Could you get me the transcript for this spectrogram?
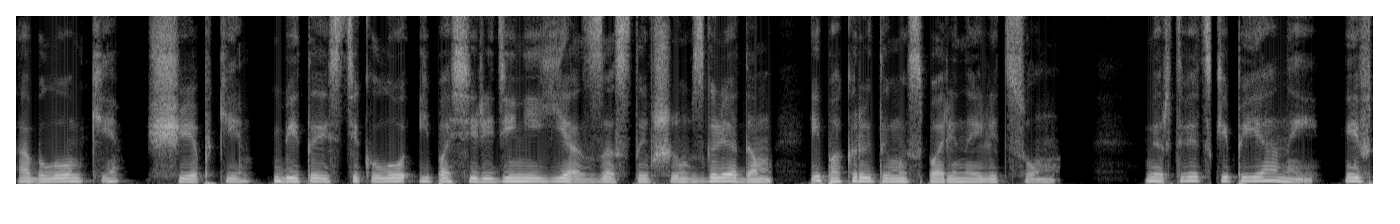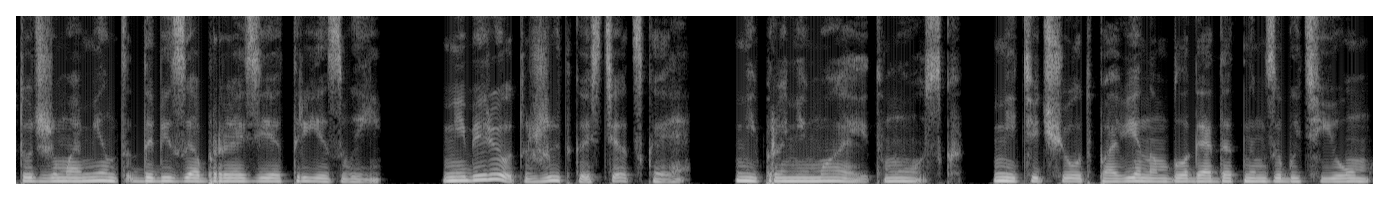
Обломки, щепки, битое стекло и посередине я с застывшим взглядом и покрытым испаренной лицом. Мертвецкий пьяный и в тот же момент до безобразия трезвый. Не берет жидкость адская, не пронимает мозг, не течет по венам благодатным забытьем,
